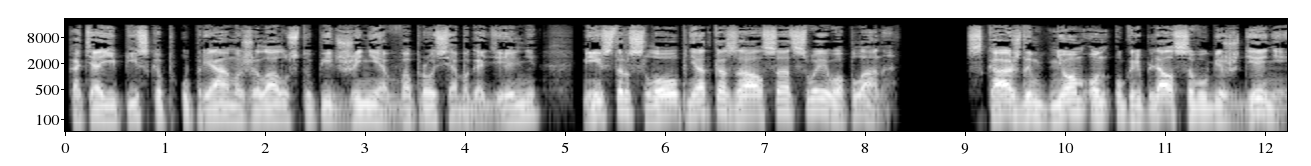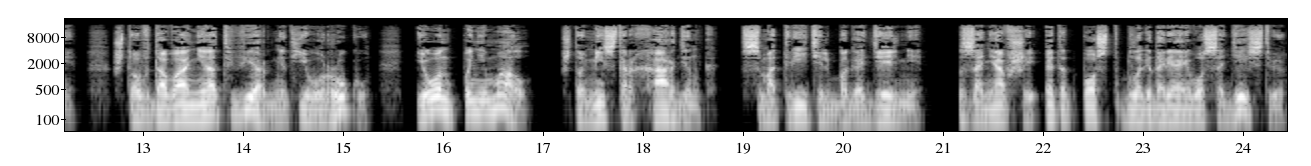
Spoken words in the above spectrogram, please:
Хотя епископ упрямо желал уступить жене в вопросе о богадельне, мистер Слоуп не отказался от своего плана. С каждым днем он укреплялся в убеждении, что вдова не отвергнет его руку, и он понимал, что мистер Хардинг, смотритель богадельни, занявший этот пост благодаря его содействию,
